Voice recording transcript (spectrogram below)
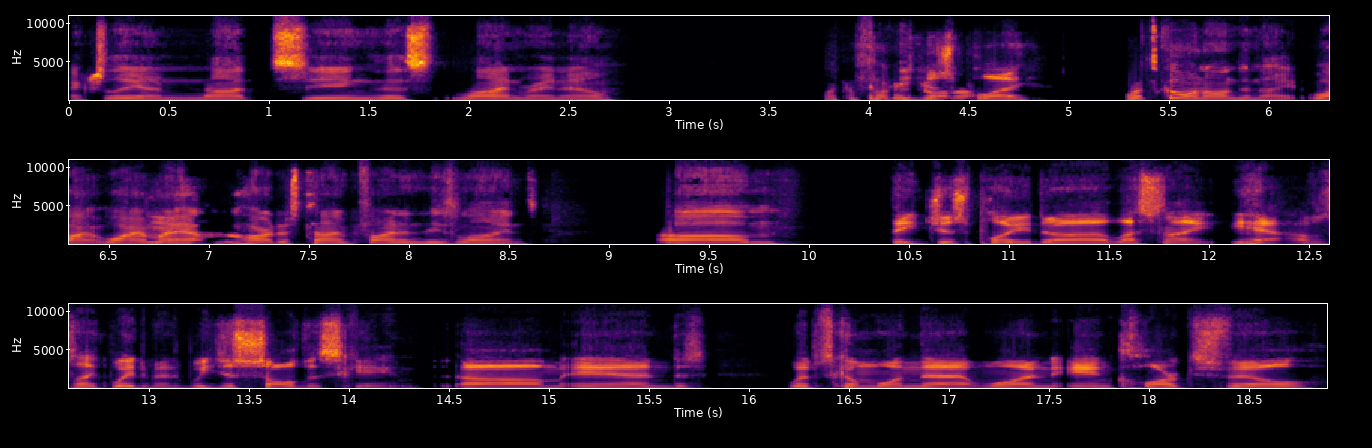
Actually, I'm not seeing this line right now. What the Did fuck is just on? play? What's going on tonight? Why why am I having the hardest time finding these lines? Um, They just played uh, last night. Yeah, I was like, wait a minute, we just saw this game. Um, and Lipscomb won that one in Clarksville.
